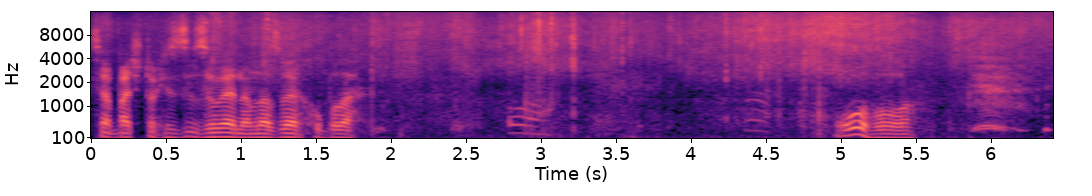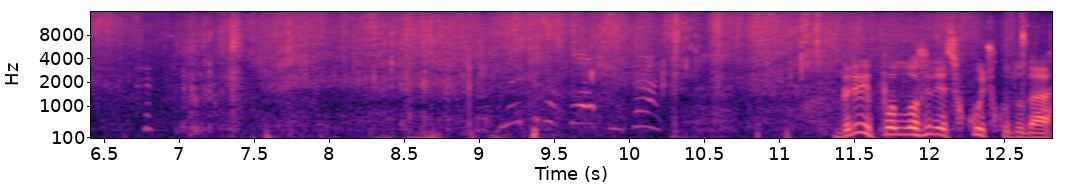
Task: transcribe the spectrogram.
ця? Бач, трохи зелена вона зверху була. Ого. Знаєте, як класно, так? Бери, положи десь в кучку туди.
